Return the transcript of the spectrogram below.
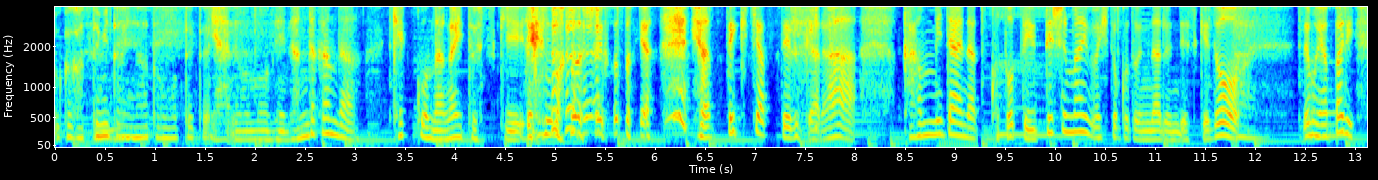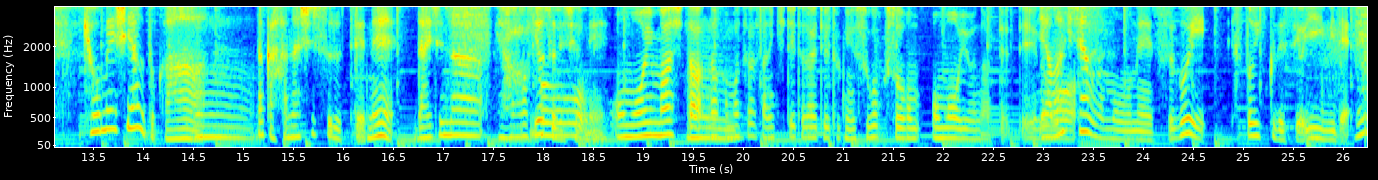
伺ってみたいなと思ってて。ね、いやでももうねなんだかんだ結構長い年月 この仕事や やってきちゃってるから勘みたいなことって言ってしまえば一言になるんですけど。はいでもやっぱり共鳴し合うとか、うん、なんか話するってね大事な要素ですよね。思いました、うん、なんか松原さんに来ていただいている時にすごくそう思うようになってっていうの山木ちゃんはもうねすごいストイックですよいい意味で。えー、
